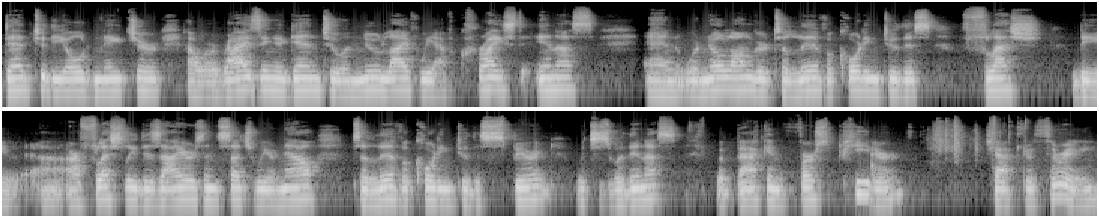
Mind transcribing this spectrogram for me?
dead to the old nature, how we're rising again to a new life. We have Christ in us, and we're no longer to live according to this flesh, be uh, our fleshly desires and such. We are now to live according to the Spirit which is within us. But back in First Peter chapter 3,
